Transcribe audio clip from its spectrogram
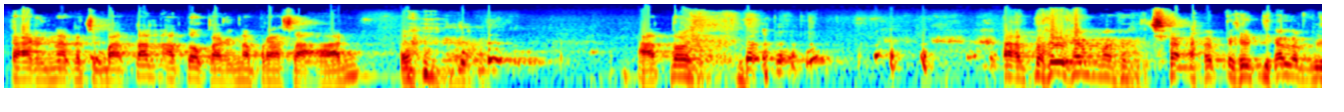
karena kecepatan atau karena perasaan, atau atau yang mengajak heart rate-nya lebih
